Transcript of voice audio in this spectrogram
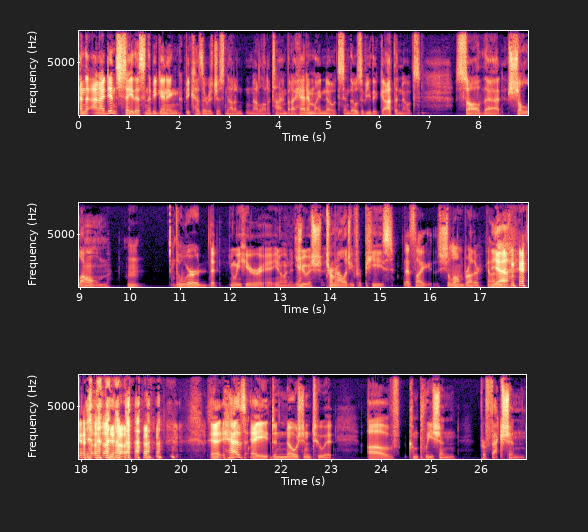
and the, and I didn't say this in the beginning because there was just not a not a lot of time, but I had in my notes and those of you that got the notes saw that shalom hmm. the word that we hear eh, you know in a Yeah. Jewish terminology for peace That's like shalom, brother. Kind of yeah. yeah. it has a denotion to it of completion, perfection,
